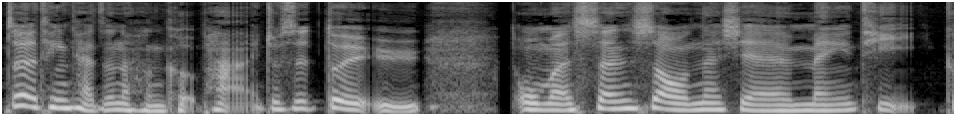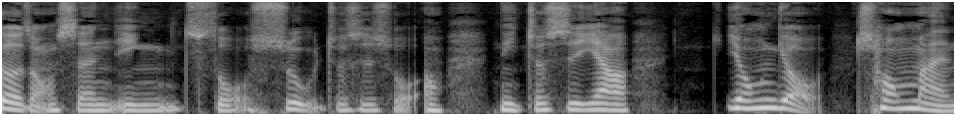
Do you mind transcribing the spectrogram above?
这个听起来真的很可怕，就是对于我们深受那些媒体各种声音所述，就是说，哦，你就是要拥有充满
